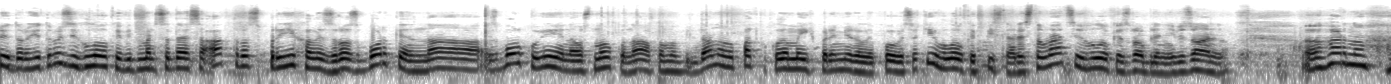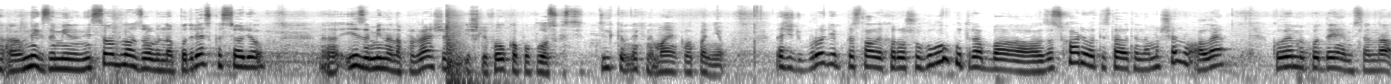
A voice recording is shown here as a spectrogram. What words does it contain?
Привіт, Дорогі друзі, головки від Mercedes Actros приїхали з розборки на зборку і на установку на автомобіль. В даному випадку, коли ми їх перемірили по висоті, головки після реставрації, головки зроблені візуально е, гарно. Е, В них замінені сьодла, зроблена подрізка сьодел е, і заміна направляючих і шліфовка по плоскості. Тільки в них немає клапанів. Значить, вроді прислали хорошу головку, треба засухарювати, ставити на машину, але коли ми подивимося на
